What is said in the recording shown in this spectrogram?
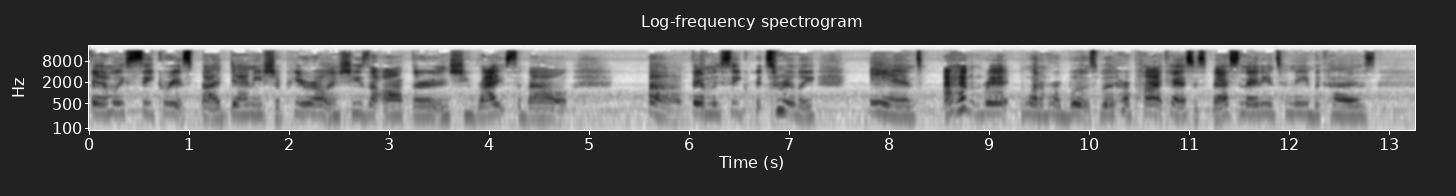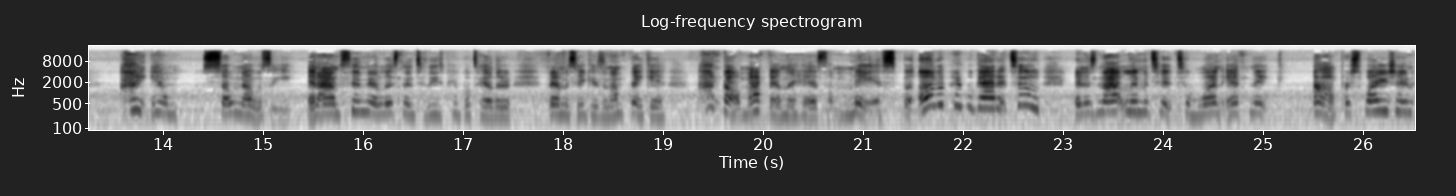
Family Secrets by Dani Shapiro, and she's the author, and she writes about uh, family secrets, really. And I haven't read one of her books, but her podcast is fascinating to me because I am so nosy. And I'm sitting there listening to these people tell their family secrets, and I'm thinking, I thought my family had some mess, but other people got it too. And it's not limited to one ethnic uh, persuasion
